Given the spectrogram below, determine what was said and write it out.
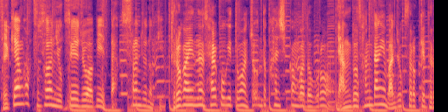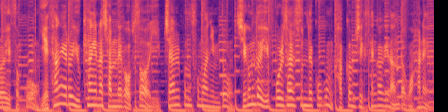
들깨향과 구수한 육수의 조합이 딱 술안주 느낌. 들어가 있는 살코기 또한 쫀득한 식감과 더불어 양도 상당히 만족스럽게 들어있었고 예상외로 육향이나 잡내가 없어 입 짧은 소마님도 지금도 이 볼살 순댓국은 가끔씩 생각이 난다고 하네요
